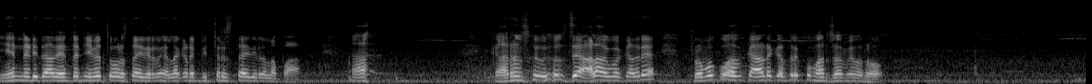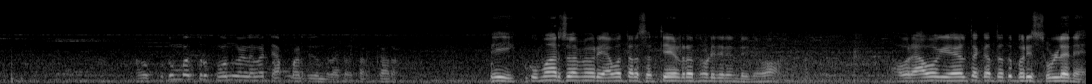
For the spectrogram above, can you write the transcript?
ಏನು ನಡೀತಾ ಇದೆ ಅಂತ ನೀವೇ ತೋರಿಸ್ತಾ ಇದ್ದೀರಲ್ಲ ಎಲ್ಲ ಕಡೆ ಬಿತ್ತರಿಸ್ತಾ ಇದ್ದೀರಲ್ಲಪ್ಪ. ಆ? ಕಾನೂನು ಸುವ್ಯವಸ್ಥೆ ಹಾಳಾಗಬೇಕಾದ್ರೆ ಪ್ರಮುಖವಾದ ಕಾರಣಕ್ಕಂದ್ರೆ ಕುಮಾರಸ್ವಾಮಿ ಅವರು. ಅವ್ರ ಕುಟುಂಬಸ್ಥರು ಫೋನ್ಗಳನ್ನೆಲ್ಲ ಟ್ಯಾಪ್ ಮಾಡ್ತಿದ್ರಲ್ಲ ಸರ್ ಸರ್ಕಾರ? ಈ ಕುಮಾರಸ್ವಾಮಿ ಅವರು ಯಾವ ಥರ ಸತ್ಯ ಹೇಳಿರೋದು ನೋಡಿದ್ದೀರೇನ್ರಿ ನೀವು? ಅವ್ರು ಯಾವಾಗ ಹೇಳ್ತಕ್ಕಂಥದ್ದು ಬರೀ ಸುಳ್ಳೇನೆ.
